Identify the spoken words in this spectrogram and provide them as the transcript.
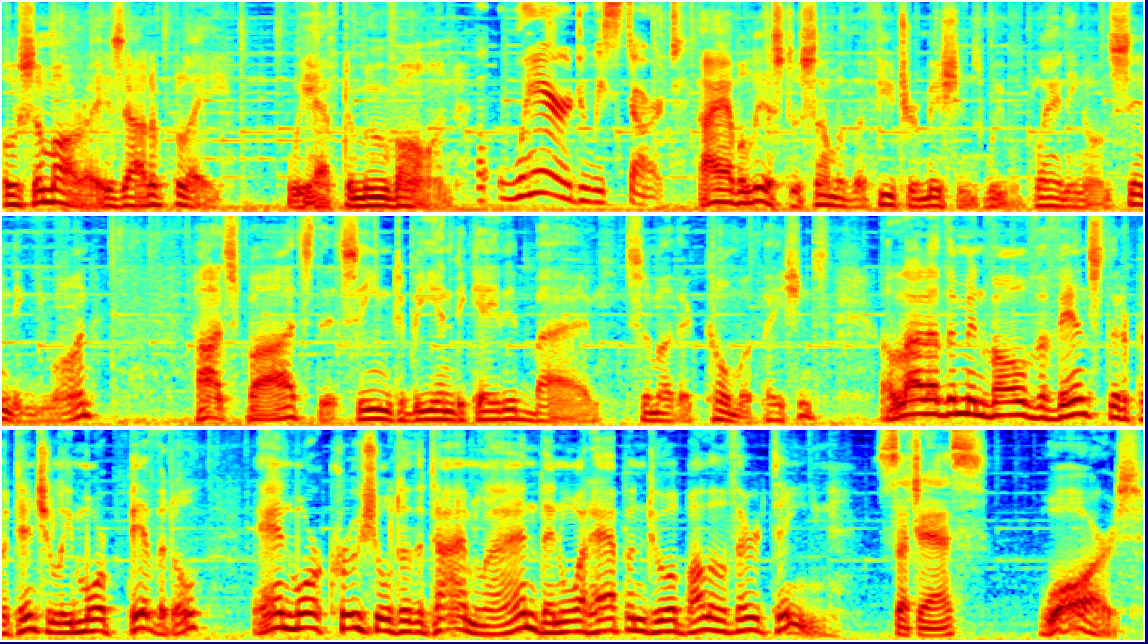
Osamara is out of play. We have to move on. But where do we start? I have a list of some of the future missions we were planning on sending you on. Hotspots that seem to be indicated by some other coma patients. A lot of them involve events that are potentially more pivotal and more crucial to the timeline than what happened to Apollo 13. Such as? Wars,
